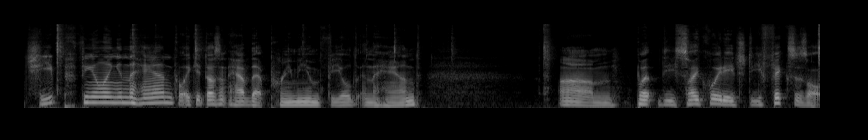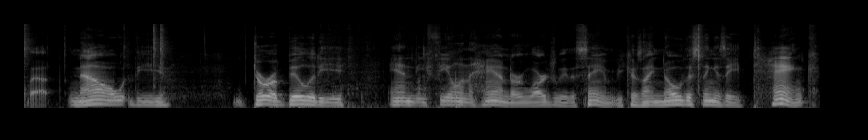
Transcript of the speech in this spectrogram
cheap feeling in the hand. Like it doesn't have that premium feel in the hand. Um, but the Cycloid HD fixes all that. Now the durability and the feel in the hand are largely the same because I know this thing is a tank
